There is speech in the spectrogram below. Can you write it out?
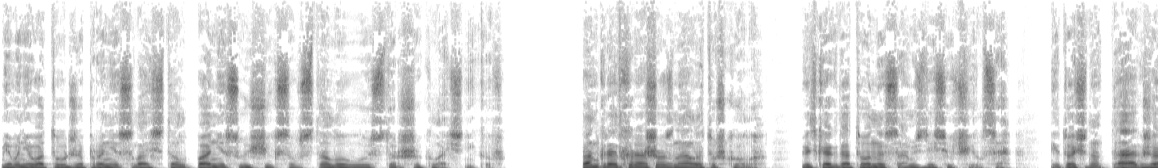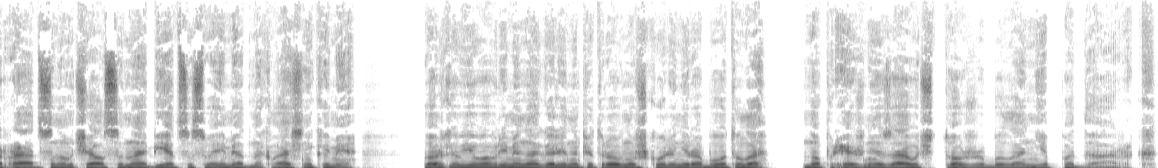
Мимо него тут же пронеслась толпа несущихся в столовую старшеклассников. Панкрат хорошо знал эту школу ведь когда-то он и сам здесь учился, и точно так же радостно мчался на обед со своими одноклассниками. Только в его времена Галина Петровна в школе не работала, но прежняя завуч тоже была не подарок.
